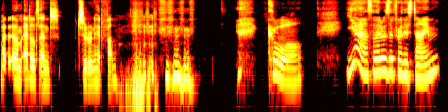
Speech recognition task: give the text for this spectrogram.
but um, adults and children had fun. Cool. Yeah, so that was it for this time.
